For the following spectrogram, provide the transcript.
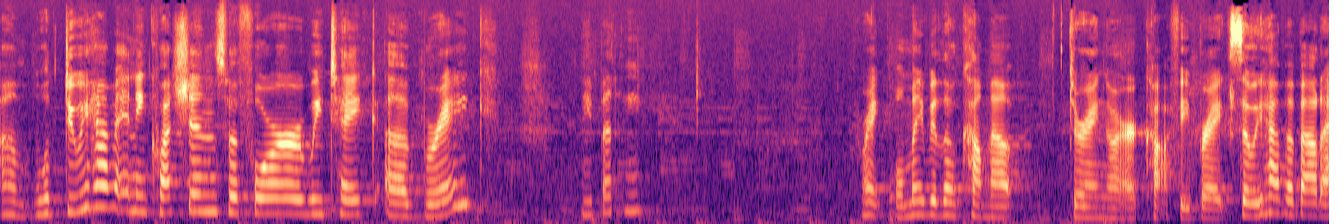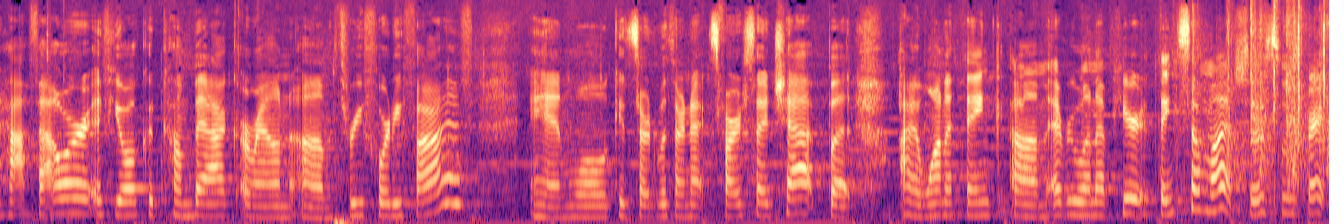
Um, well, do we have any questions before we take a break? Anybody? Right, well, maybe they'll come out during our coffee break. So we have about a half hour. If you all could come back around um, 3:45, and we'll get started with our next fireside chat. But I want to thank um, everyone up here. Thanks so much. This was great.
